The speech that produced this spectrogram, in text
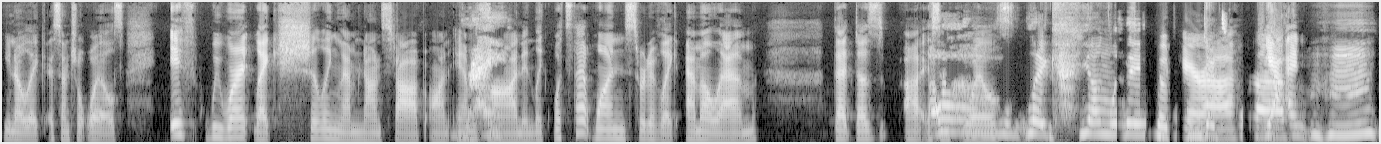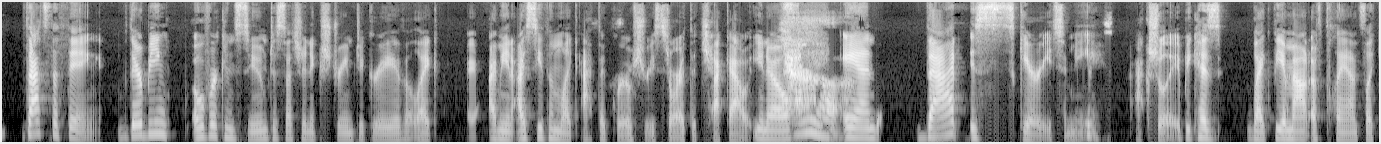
you know, like essential oils, if we weren't like shilling them nonstop on Amazon and like, what's that one sort of like MLM that does uh, essential oils? Oh, like Young Living, doTERRA. Yeah, and Mhm. that's the thing. They're being overconsumed to such an extreme degree that, like, I- I mean, I see them like at the grocery store at the checkout, you know, Yeah. and that is scary to me actually because like the amount of plants like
